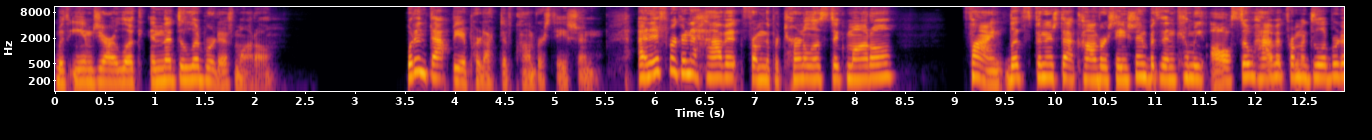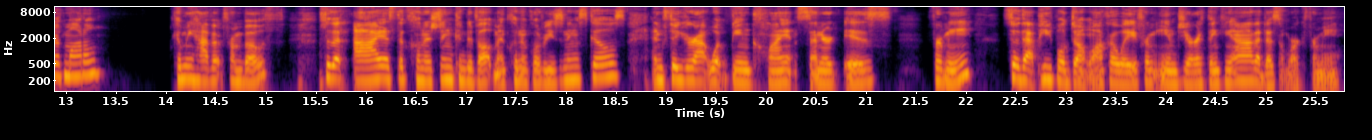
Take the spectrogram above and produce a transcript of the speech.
with EMDR look in the deliberative model? Wouldn't that be a productive conversation? And if we're going to have it from the paternalistic model, fine, let's finish that conversation. But then can we also have it from a deliberative model? Can we have it from both? So that I, as the clinician, can develop my clinical reasoning skills and figure out what being client centered is for me so that people don't walk away from EMDR thinking, ah, that doesn't work for me.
